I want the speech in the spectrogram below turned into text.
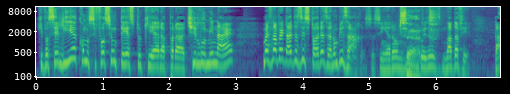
Que você lia como se fosse um texto que era para te iluminar, mas na verdade as histórias eram bizarras. Assim, eram Certo. coisas nada a ver. Tá?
